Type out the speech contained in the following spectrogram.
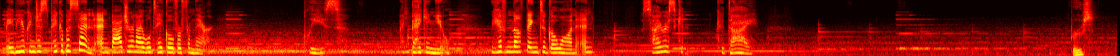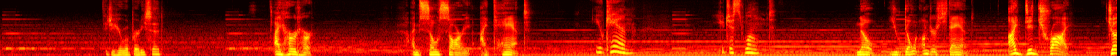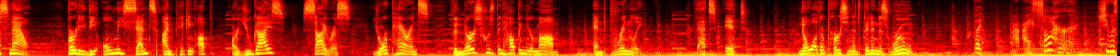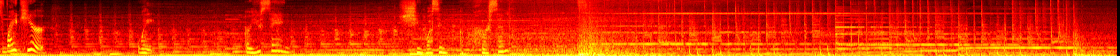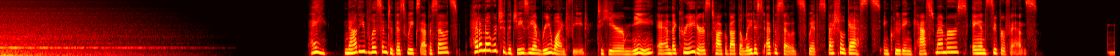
maybe you can just pick up a scent and Badger and I will take over from there. Please. I'm begging you. We have nothing to go on, and Cyrus could, could die. Bruce? Did you hear what Birdie said? I heard her. I'm so sorry. I can't. You can. You just won't. No, you don't understand. I did try. Just now. Birdie, the only scents I'm picking up are you guys, Cyrus, your parents, the nurse who's been helping your mom, and Brinley. That's it. No other person has been in this room. But I, I saw her. She was right here. Wait. Are you saying she wasn't a person? Now that you've listened to this week's episodes, head on over to the GZM Rewind feed to hear me and the creators talk about the latest episodes with special guests, including cast members and superfans.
